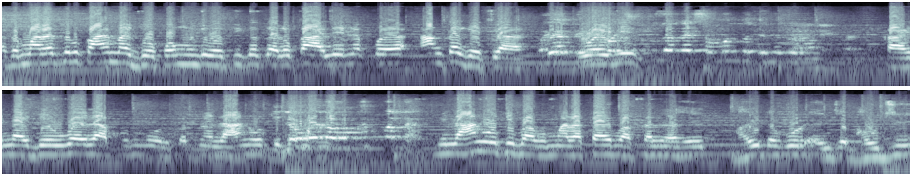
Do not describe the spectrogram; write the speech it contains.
आता मला तर काय माहीत झोपामध्ये होती का? त्या लोक आले ना प- अंगठा घेतला. भैया, वहिनी काय संबंध देणं घेणं? काय नाही देऊबाईला आपण बोलत नाही. लहान होती का देवबाईला ओळखत पण नाही. मी लहान होती बाबू मला काय वाकल नाही. आहेत भाई ठाकूर यांचे भाऊजी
